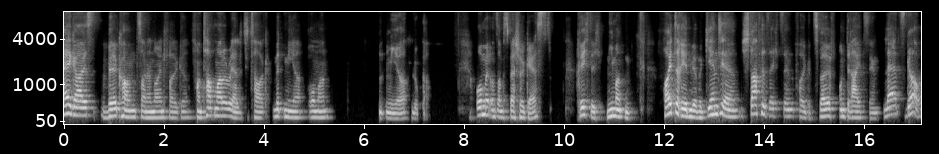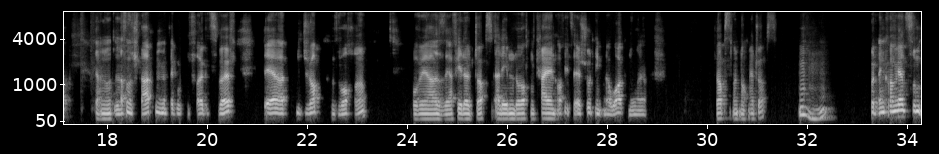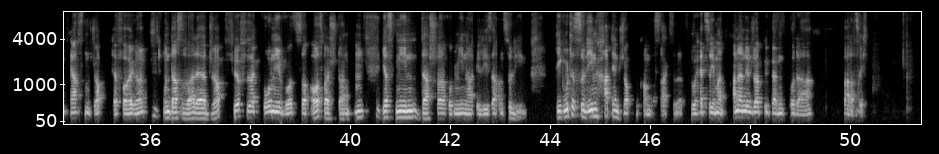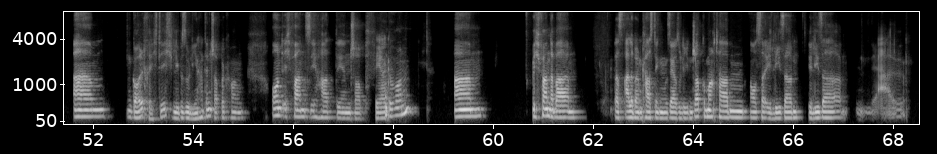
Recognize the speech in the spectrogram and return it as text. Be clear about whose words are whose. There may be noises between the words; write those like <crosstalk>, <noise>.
Speaker 1: Hey guys, willkommen zu einer neuen Folge von Top Model Reality Talk mit mir, Roman.
Speaker 2: Und mir, Luca.
Speaker 1: Und mit unserem Special Guest. Richtig, niemanden. Heute reden wir über GNTM Staffel 16, Folge 12 und 13. Let's go!
Speaker 2: Dann lass uns starten mit der guten Folge 12, der Jobwoche, wo wir sehr viele Jobs erleben durften. Kein offizielles Shooting oder Walk, nur Jobs und noch mehr Jobs.
Speaker 1: Mhm.
Speaker 2: Gut, dann kommen wir zum ersten Job der Folge. Und das war der Job für Flaconi, wo zur Auswahl standen Jasmin, Dasha, Romina, Elisa und Solin. Die gute Solin hat den Job bekommen. Was sagst du dazu? Hättest du jemand anderen den Job gegönnt oder war das richtig?
Speaker 1: Ähm, Gold richtig. Liebe Solin hat den Job bekommen. Und ich fand, sie hat den Job fair gewonnen. Ähm, ich fand aber, dass alle beim Casting einen sehr soliden Job gemacht haben, außer Elisa. Elisa, ja,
